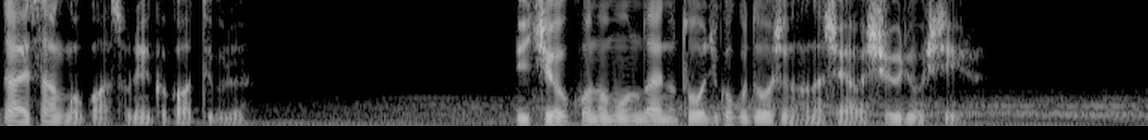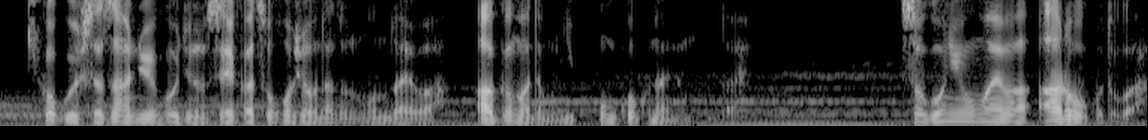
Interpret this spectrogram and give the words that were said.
第三国がそれに関わってくる？一応この問題の当事国同士の話し合いは終了している。帰国した残留孤児の生活保障などの問題はあくまでも日本国内の問題。そこにお前はあろうことが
